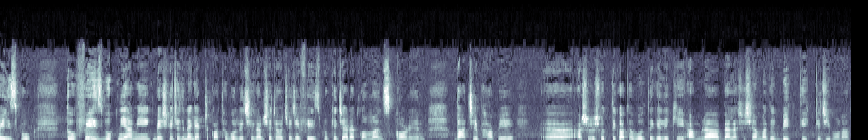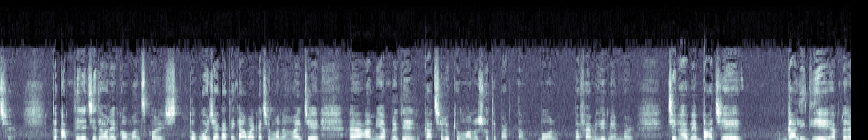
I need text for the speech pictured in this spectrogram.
ফেসবুক তো ফেসবুক নিয়ে আমি বেশ কিছুদিন আগে একটা কথা বলেছিলাম, সেটা হচ্ছে যে ফেসবুকে যারা কমেন্টস করেন বাজেভাবে আসলে সত্যি কথা বলতে গেলে কি আমরা বেলা শেষে আমাদের ব্যক্তি একটি জীবন আছে। তো আপনারা যে ধরনের কমেন্টস করেন তো ওই জায়গা থেকে আমার কাছে মনে হয় যে আমি আপনাদের কাছেরও কেউ মানুষ হতে পারতাম, বোন বা ফ্যামিলির মেম্বার যেভাবে বাজে গালি দিয়ে আপনারা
